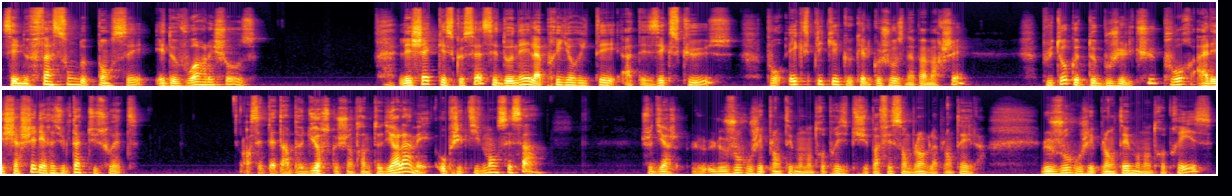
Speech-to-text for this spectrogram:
C'est une façon de penser et de voir les choses. L'échec, qu'est-ce que c'est? C'est donner la priorité à tes excuses pour expliquer que quelque chose n'a pas marché, plutôt que de te bouger le cul pour aller chercher les résultats que tu souhaites. Alors c'est peut-être un peu dur ce que je suis en train de te dire là, mais objectivement c'est ça. Je veux dire, le, jour où j'ai planté mon entreprise, et puis j'ai pas fait semblant de la planter là, le jour où j'ai planté mon entreprise,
